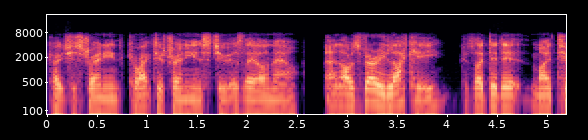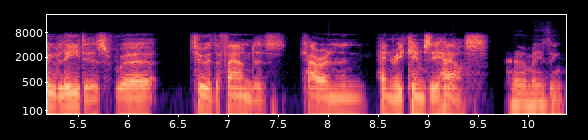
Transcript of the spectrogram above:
Coaches Training, Coactive Training Institute, as they are now. And I was very lucky because I did it. My two leaders were two of the founders, Karen and Henry Kimsey House. How amazing!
